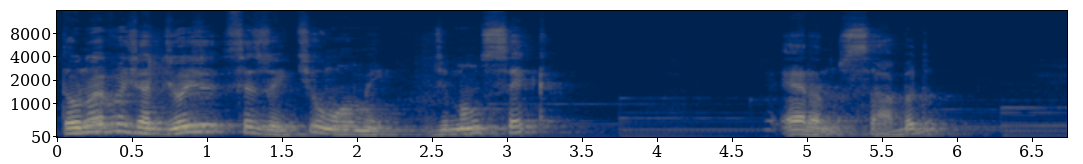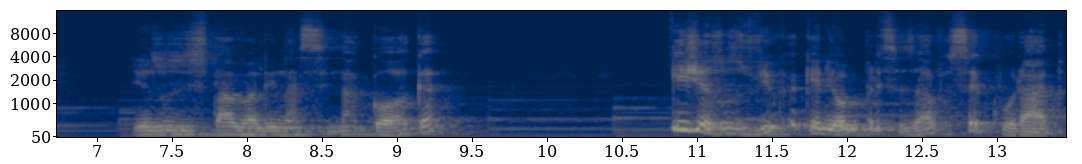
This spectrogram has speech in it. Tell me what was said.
Então, no evangelho de hoje, vocês veem, tinha um homem de mão seca, era no sábado, Jesus estava ali na sinagoga e Jesus viu que aquele homem precisava ser curado.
